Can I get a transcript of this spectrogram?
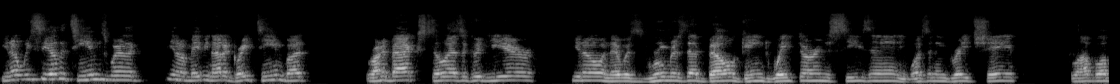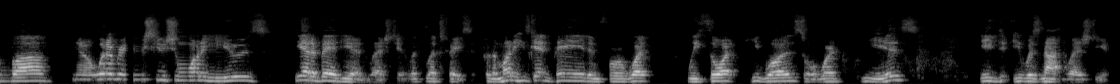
You know, we see other teams where, you know, maybe not a great team, but running back still has a good year, you know, and there was rumors that Bell gained weight during the season. He wasn't in great shape, blah, blah, blah. You know, whatever excuse you want to use. He had a bad year last year. Let, let's face it. For the money he's getting paid and for what we thought he was or what he is, he he was not last year.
